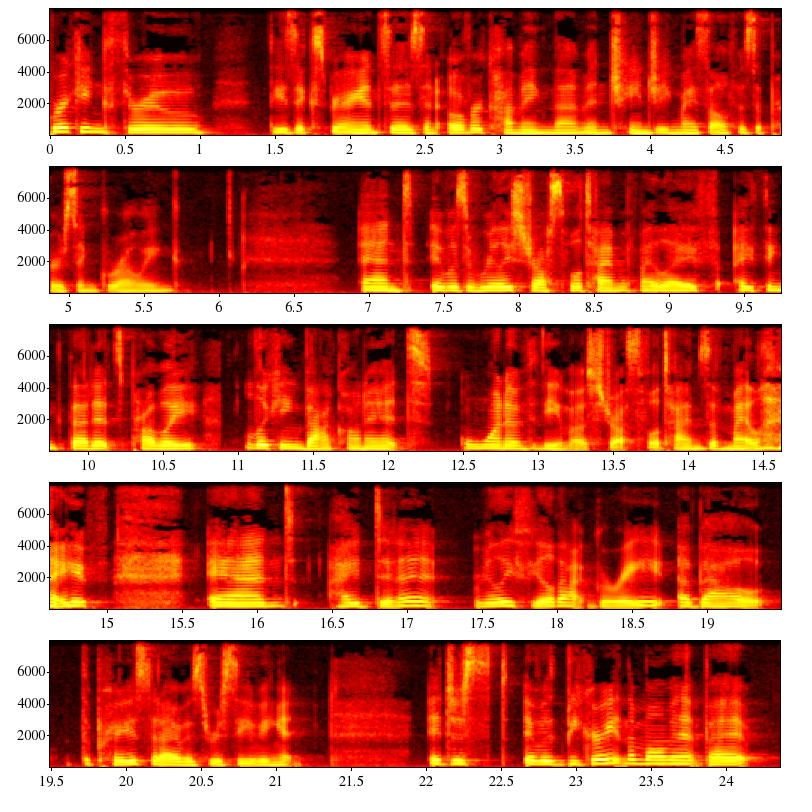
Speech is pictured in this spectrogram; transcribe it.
working through these experiences and overcoming them and changing myself as a person, growing. And it was a really stressful time of my life. I think that it's probably looking back on it, one of the most stressful times of my life. And I didn't really feel that great about the praise that I was receiving. It it just it would be great in the moment, but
